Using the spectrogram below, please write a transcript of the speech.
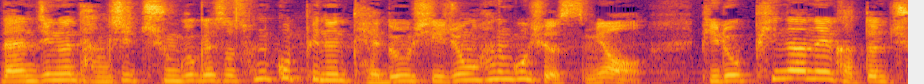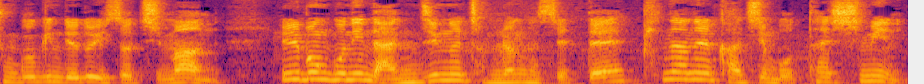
난징은 당시 중국에서 손꼽히는 대도시 중 한 곳이었으며 비록 피난을 갔던 중국인들도 있었지만 일본군이 난징을 점령했을 때 피난을 가지 못한 시민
